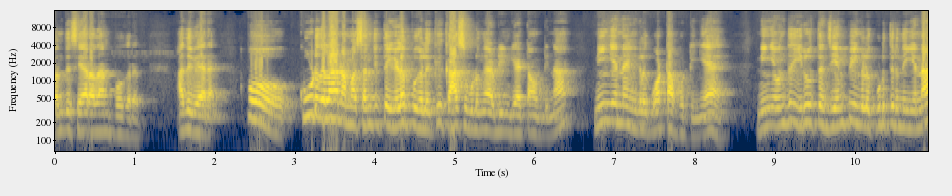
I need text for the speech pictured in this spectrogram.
வந்து சேரதான் போகிறது. அது வேற. அப்போ கூடுதலாக நம்ம சந்தித்த இழப்புகளுக்கு காசு கொடுங்க அப்படின்னு கேட்டோம் அப்படின்னா நீங்க என்ன எங்களுக்கு ஓட்டா போட்டீங்க? நீங்கள் வந்து இருபத்தஞ்சு எம்பி எங்களுக்கு கொடுத்துருந்தீங்கன்னா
